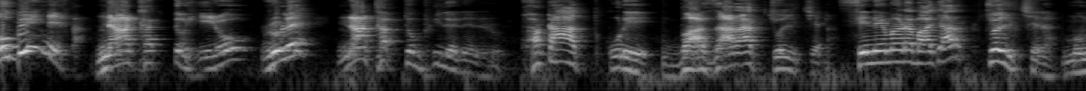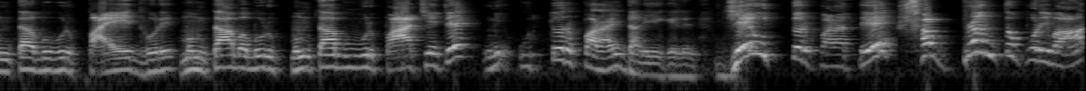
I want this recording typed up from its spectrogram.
অভিনেতা। না থাকতো হিরো, রোলে না থাকতো ভিলেনের রোল হঠাৎ করে বাজার আর চলছে না, সিনেমার বাজার চলছে না। মমতা বাবুর পায়ে ধরে মমতা বাবুর মমতা বাবুর পা চেটে উনি উত্তর পাড়ায় দাঁড়িয়ে গেলেন। যে উত্তর পাড়াতে সম্ভ্রান্ত পরিবার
